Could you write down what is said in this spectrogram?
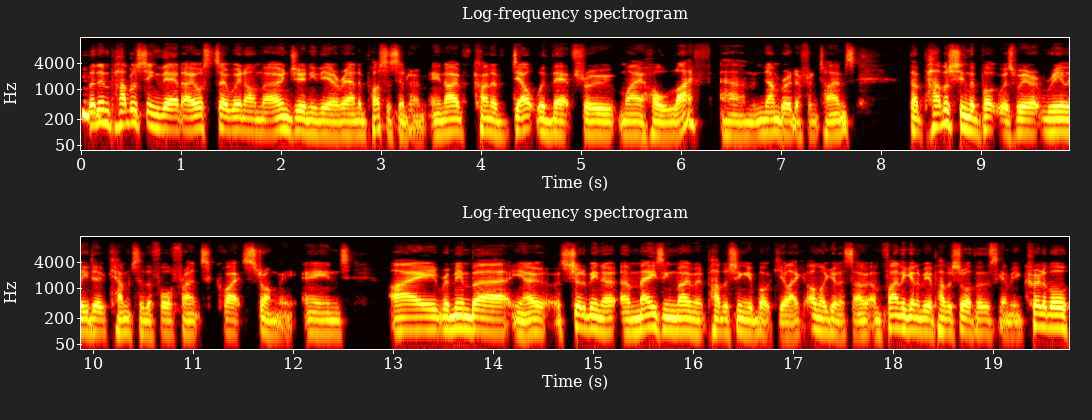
but in publishing that, I also went on my own journey there around imposter syndrome. And I've kind of dealt with that through my whole life, um, a number of different times. But publishing the book was where it really did come to the forefront quite strongly. And I remember, you know, it should have been an amazing moment publishing your book. You're like, oh my goodness, I'm finally going to be a published author. This is going to be incredible.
